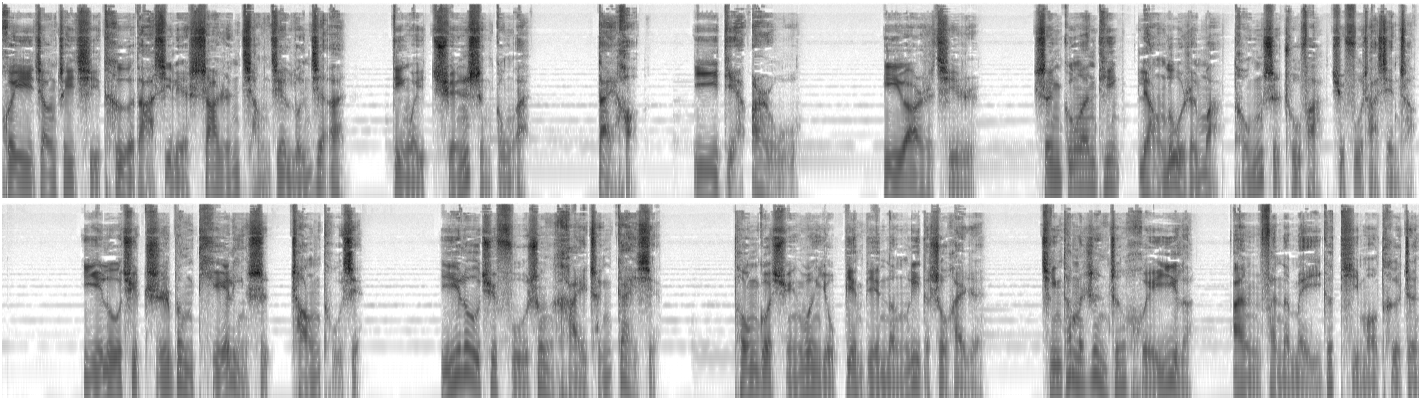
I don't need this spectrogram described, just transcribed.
会议将这起特大系列杀人、抢劫、轮奸案定为全省公案，代号一点二五。一月二十七日，省公安厅两路人马同时出发去复查现场，一路去直奔铁岭市昌图县，一路去抚顺海城盖县。通过询问有辨别能力的受害人，请他们认真回忆了案犯的每一个体貌特征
